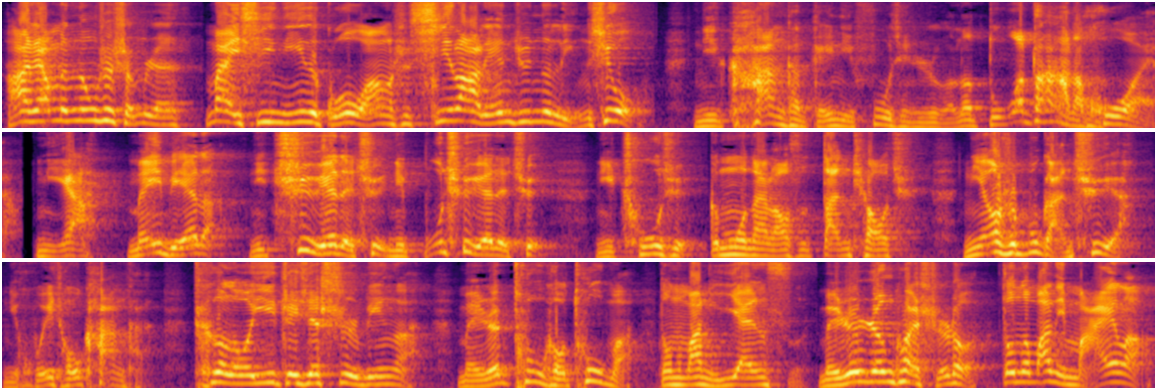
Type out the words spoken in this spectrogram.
阿伽门农是什么人？麦西尼的国王，是希腊联军的领袖。你看看，给你父亲惹了多大的祸呀！你呀，没别的，你去也得去，你不去也得去。你出去跟莫奈劳斯单挑去。你要是不敢去呀，你回头看看特洛伊这些士兵啊。每人吐口吐沫都能把你淹死，每人扔块石头都能把你埋了。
